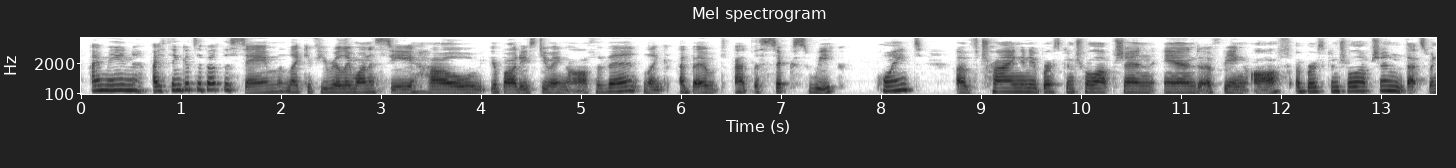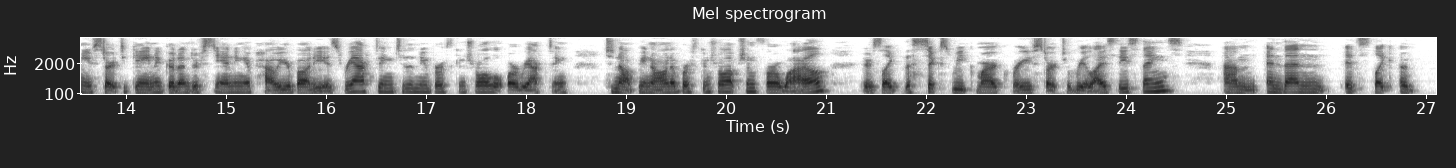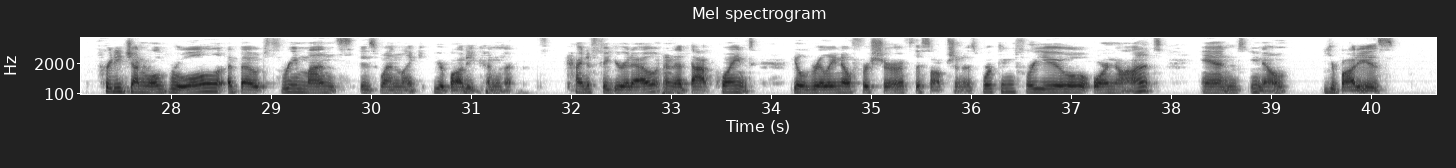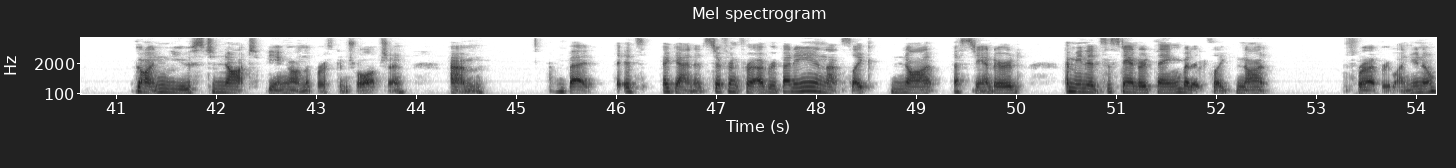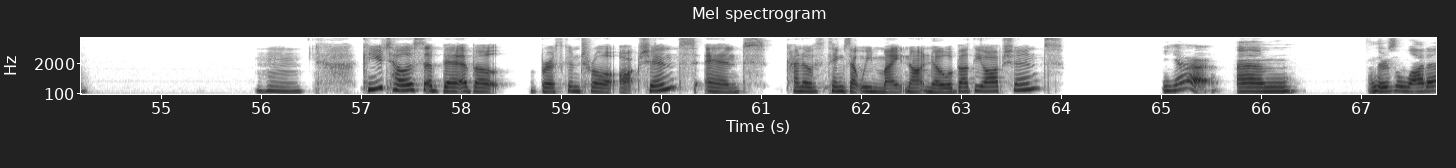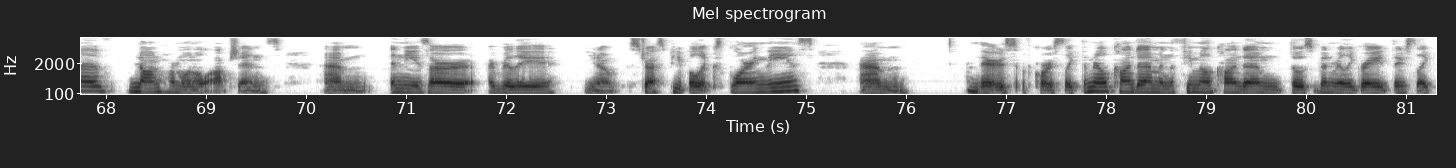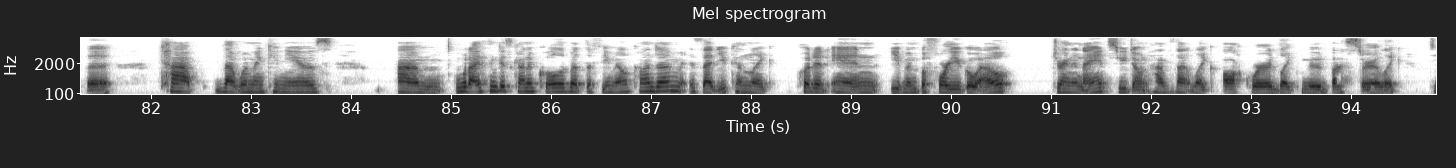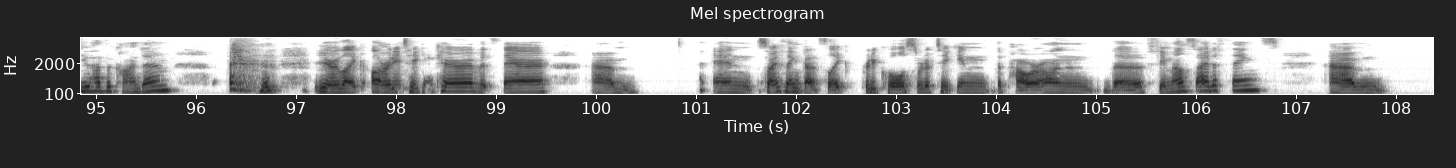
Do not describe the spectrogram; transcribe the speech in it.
I mean, I think it's about the same. Like, if you really want to see how your body's doing off of it, like about at the six week point of trying a new birth control option and of being off a birth control option, that's when you start to gain a good understanding of how your body is reacting to the new birth control or reacting to not being on a birth control option for a while. There's like the six week mark where you start to realize these things. Um, and then it's like a pretty general rule about three months is when like your body can kind of figure it out. And at that point, you'll really know for sure if this option is working for you or not. And, you know, your body has gotten used to not being on the birth control option. Um, but it's again, it's different for everybody. And that's like not a standard. I mean, it's a standard thing, but it's like not for everyone, you know? Hmm Can you tell us a bit about birth control options and kind of things that we might not know about the options? Yeah. Um, there's a lot of non hormonal options. Um, and these are, I really, you know, stress people exploring these. Um, there's, of course, like the male condom and the female condom. Those have been really great. There's like the cap that women can use. Um, what I think is kind of cool about the female condom is that you can like put it in even before you go out during the night. So you don't have that like awkward, like mood buster, like, do you have a condom? You're like already taken care of. It's there. Um, and so I think that's like pretty cool, sort of taking the power on the female side of things. Um,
